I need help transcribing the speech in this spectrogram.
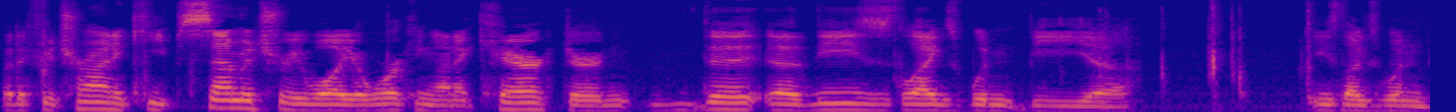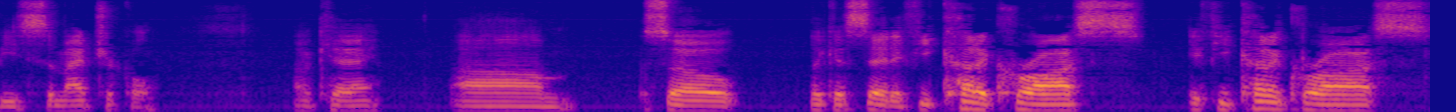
but if you're trying to keep symmetry while you're working on a character, the, uh, these legs wouldn't be uh, these legs wouldn't be symmetrical. Okay, um, so like I said, if you cut across, if you cut across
